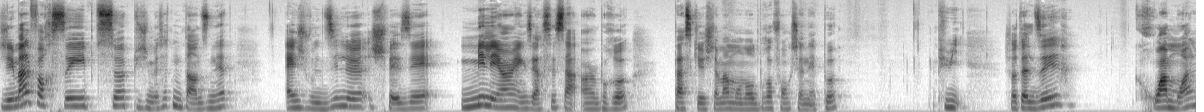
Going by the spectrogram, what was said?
J'ai mal forcé, puis tout ça, puis je me suis fait une tendinite. et je vous le dis, là, je faisais mille et un exercices à un bras, parce que justement mon autre bras fonctionnait pas. Puis, je vais te le dire, crois-moi,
